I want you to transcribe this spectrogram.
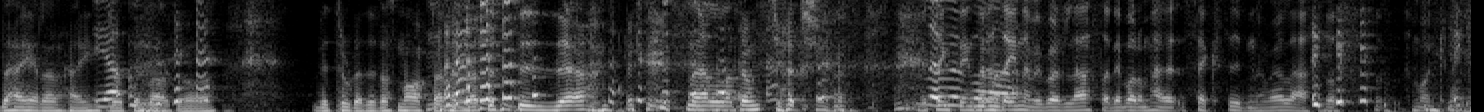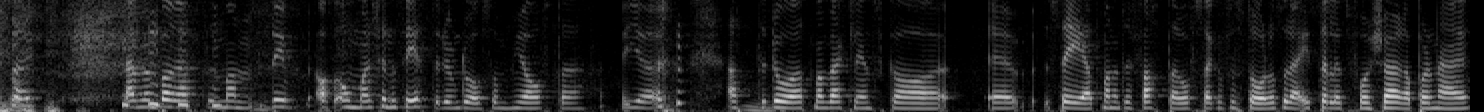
Det här hela det här Ja. introt är bara så. Vi trodde att vi var smarta, men vi var typ tio. Snälla, don't judge us. Vi tänkte inte bara- detta innan vi började läsa, det var de här sex sidorna vi har läst oss som har knäckt oss. Nej men bara att man, det, alltså om man känner sig jättedum då som jag ofta gör, att Mm. då att man verkligen ska eh, säga att man inte fattar och försöka förstå det och sådär istället för att köra på den här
